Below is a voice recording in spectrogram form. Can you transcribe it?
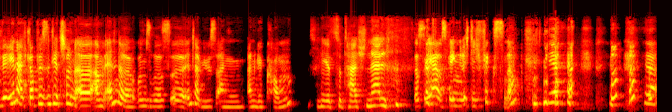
Verena, ich glaube, wir sind jetzt schon äh, am Ende unseres äh, Interviews an, angekommen. Das ging jetzt total schnell. Das, ja, das ging richtig fix, ne? Ja. ja.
